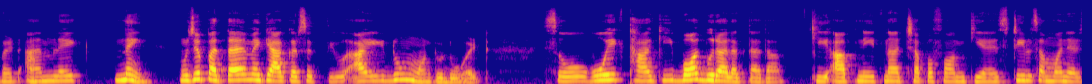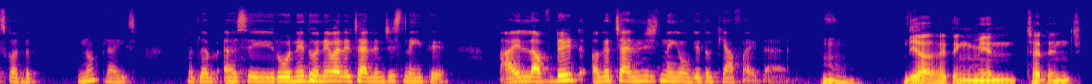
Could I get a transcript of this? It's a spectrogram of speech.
बट आई एम लाइक नहीं मुझे पता है मैं क्या कर सकती हूँ। I don't want to do it so वो एक था कि बहुत बुरा लगता था। कि आपने इतना अच्छा परफॉर्म किया है still someone else got the you know prize मतलब ऐसे रोने धोने वाले चैलेंजेस नहीं थे. आई लव्ड इट अगर चैलेंजेस नहीं होंगे तो क्या फ़ायदा है? हम्म या आई थिंक मेन चैलेंज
